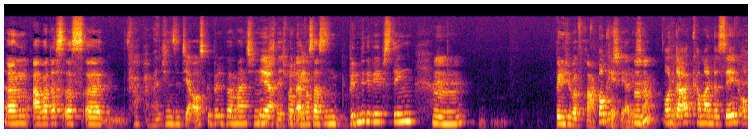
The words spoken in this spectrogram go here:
Ähm, aber das ist, äh, bei manchen sind die ausgebildet, bei manchen nicht. Ja, ich würde okay. einfach sagen, das ist ein Bindegewebsding. Mhm bin ich überfragt, okay. muss ich ehrlich mhm. sagen. Und ja. da kann man das sehen, ob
